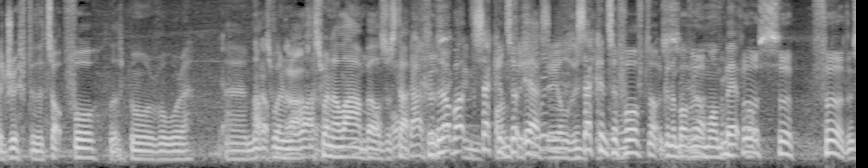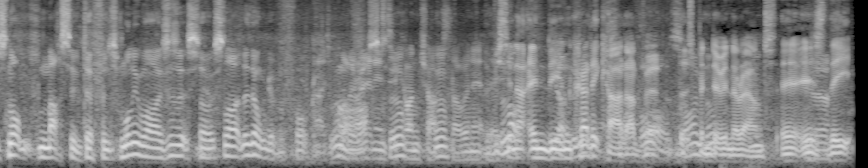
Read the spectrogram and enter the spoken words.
adrift of the top four that's more of a worry. Um, that's don't when think that's when alarm bells will start. that's They're not about affecting second to sponsorship yeah, second to fourth not going to bother Yeah, them one from bit. But first to third, it's not massive difference money wise, is it? So it's like they don't give a fuck. It's not probably written into contracts, Yeah. though, isn't it? Have you seen that Indian Yeah, credit card so advert bored, that's I been doing the rounds? It is Yeah. the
